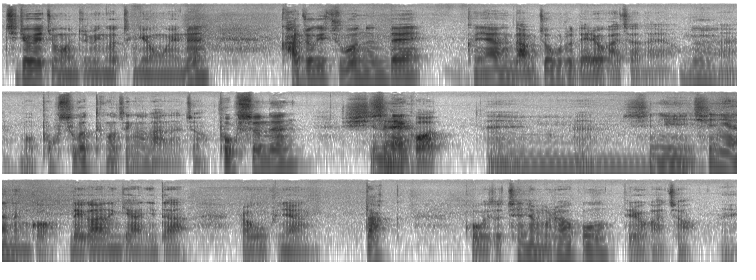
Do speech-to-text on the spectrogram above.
치료해준 원주민 같은 경우에는 가족이 죽었는데 그냥 남쪽으로 내려가잖아요. 네. 예, 뭐 복수 같은 거 생각 안 하죠. 복수는 신의, 신의 것, 예, 음. 예, 신이 신이 하는 거, 내가 하는 게 아니다라고 그냥 딱 거기서 체념을 하고 내려가죠. 예.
